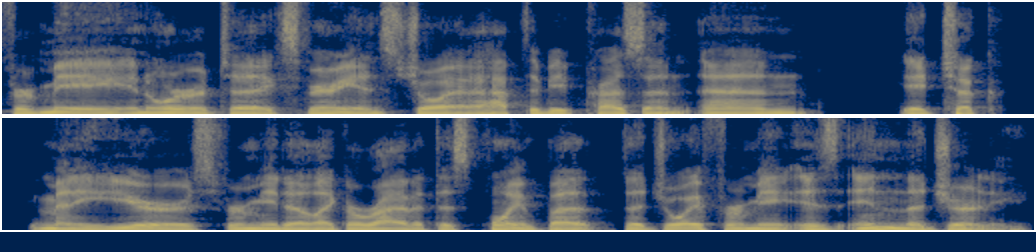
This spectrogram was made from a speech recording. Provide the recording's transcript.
for me, in order to experience joy, I have to be present. And it took many years for me to like arrive at this point, but the joy for me is in the journey.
